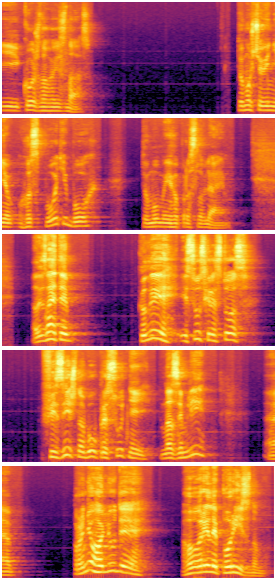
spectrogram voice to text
і кожного із нас. Тому що Він є Господь і Бог, тому ми Його прославляємо. Але знаєте, коли Ісус Христос фізично був присутній на землі, е, про нього люди говорили по-різному.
